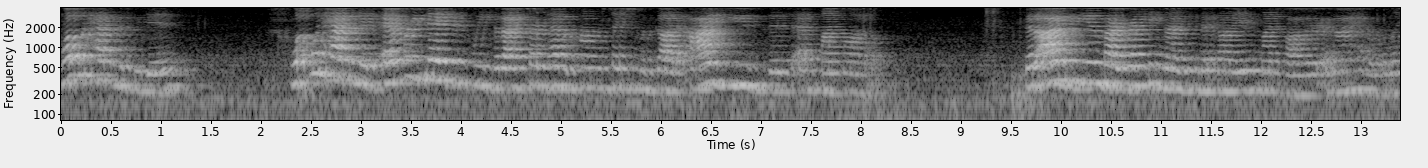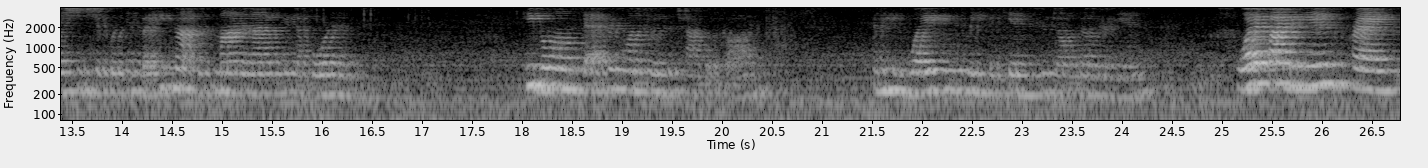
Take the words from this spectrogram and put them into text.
what would happen if we did? What would happen if every day this week that I started to have a conversation with God, I use this as my model? That I begin by recognizing that God is my Father and I have a relationship with Him, but He's not just mine and I don't get to hoard Him. He belongs to everyone who is a child of God. And He's waiting to meet the kids who don't know they're His. What if I begin to pray,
